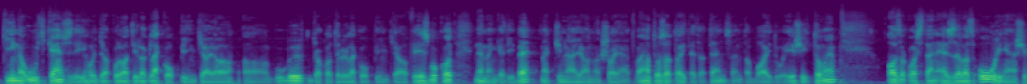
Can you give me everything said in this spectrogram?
Kína úgy kezdi, hogy gyakorlatilag lekoppintja a, a Google, gyakorlatilag lekoppintja a Facebook, Facebookot, nem engedi be, megcsinálja annak saját változatait, ez a Tencent, a Baidu és így tovább. Azok aztán ezzel az óriási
